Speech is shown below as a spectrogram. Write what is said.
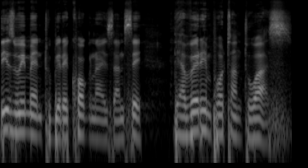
these women to be recognized and say they are very important to us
